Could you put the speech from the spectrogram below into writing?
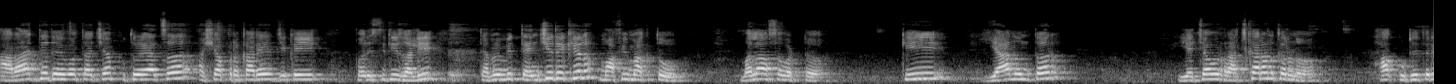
आराध्य दैवताच्या पुतळ्याचं अशा प्रकारे जी काही परिस्थिती झाली त्यामुळे मी त्यांची देखील माफी मागतो. मला असं वाटतं की यानंतर याच्यावर राजकारण करणं हा कुठेतरी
